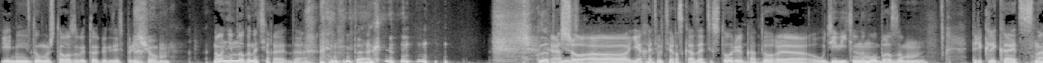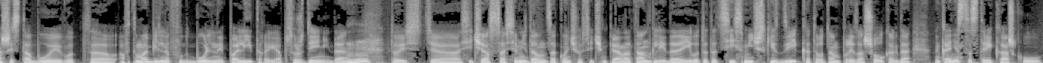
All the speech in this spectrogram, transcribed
Я не думаю, что розовый топик здесь при чем. Но он немного натирает, да. Так. Куда Хорошо, а, я хотел тебе рассказать историю, которая удивительным образом перекликается с нашей с тобой вот э, автомобильно-футбольной палитрой обсуждений, да? Угу. То есть э, сейчас совсем недавно закончился чемпионат Англии, да, и вот этот сейсмический сдвиг, который там произошел, когда наконец-то старикашку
